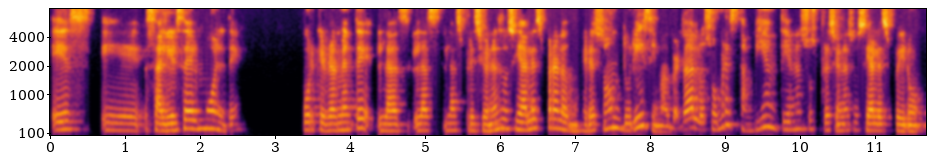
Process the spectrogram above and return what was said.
es eh, salirse del molde, porque realmente las, las, las presiones sociales para las mujeres son durísimas, ¿verdad? Los hombres también tienen sus presiones sociales, pero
